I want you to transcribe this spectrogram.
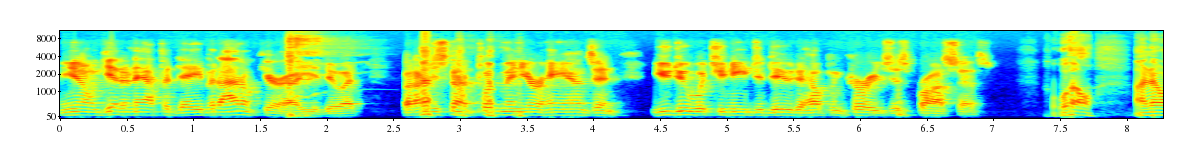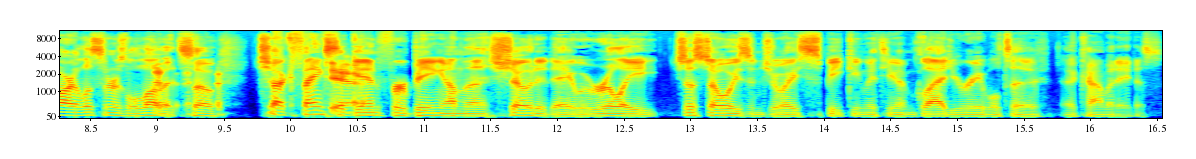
you know, get an affidavit. I don't care how you do it, but I'm just going to put them in your hands, and you do what you need to do to help encourage this process. Well, I know our listeners will love it. So, Chuck, thanks yeah. again for being on the show today. We really just always enjoy speaking with you. I'm glad you were able to accommodate us.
